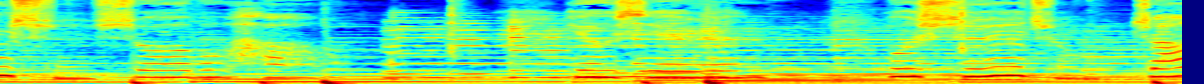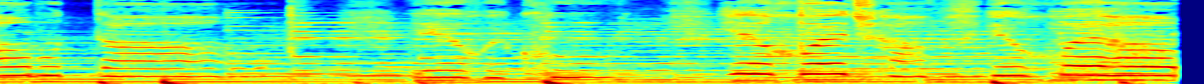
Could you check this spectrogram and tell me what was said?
总是说不好，有些人我始终找不到，也会哭，也会吵，也会毫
